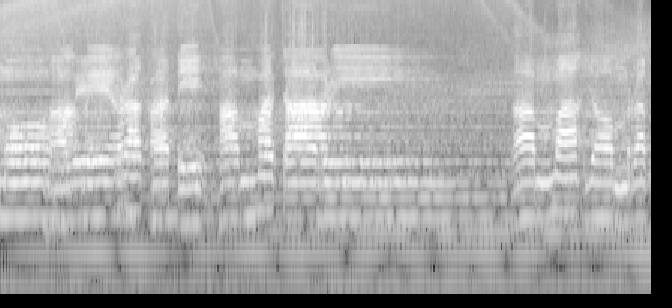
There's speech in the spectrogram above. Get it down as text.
โมหะเวรคติธรรมจารีธรรมย่อมรัก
